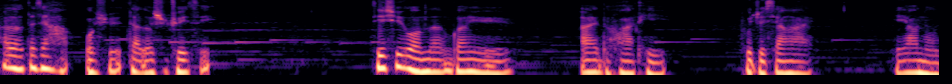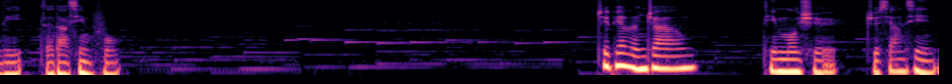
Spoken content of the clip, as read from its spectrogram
Hello，大家好，我是戴洛斯 Tracy。继续我们关于爱的话题，不止相爱，也要努力走到幸福。这篇文章题目是“只相信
